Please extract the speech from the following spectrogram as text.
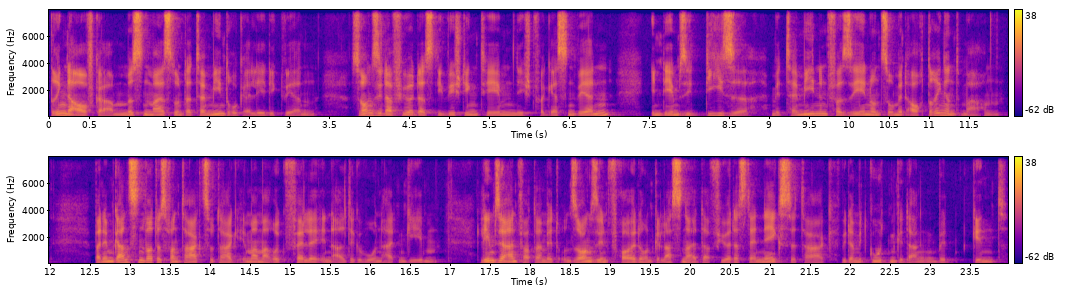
Dringende Aufgaben müssen meist unter Termindruck erledigt werden. Sorgen Sie dafür, dass die wichtigen Themen nicht vergessen werden, indem Sie diese mit Terminen versehen und somit auch dringend machen. Bei dem Ganzen wird es von Tag zu Tag immer mal Rückfälle in alte Gewohnheiten geben. Leben Sie einfach damit und sorgen Sie in Freude und Gelassenheit dafür, dass der nächste Tag wieder mit guten Gedanken beginnt.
